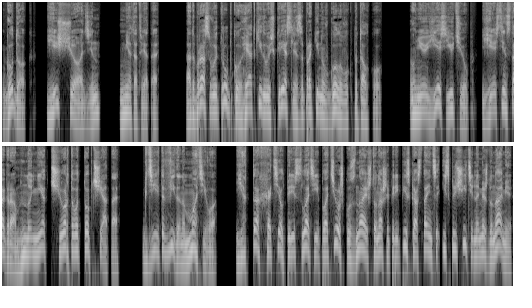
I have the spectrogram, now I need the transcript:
Гудок. Еще один. Нет ответа. Отбрасываю трубку и откидываюсь в кресле, запрокинув голову к потолку. У нее есть YouTube, есть Instagram, но нет чертова топ-чата. Где это видано, мать его? Я так хотел переслать ей платежку, зная, что наша переписка останется исключительно между нами,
